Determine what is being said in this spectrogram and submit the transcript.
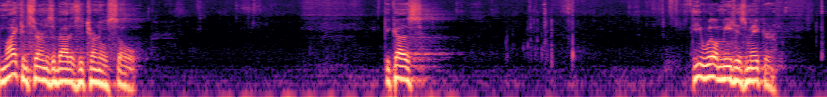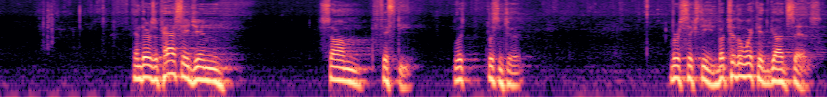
My concern is about his eternal soul. Because he will meet his maker. And there's a passage in Psalm 50. Listen to it. Verse 16. But to the wicked, God says,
